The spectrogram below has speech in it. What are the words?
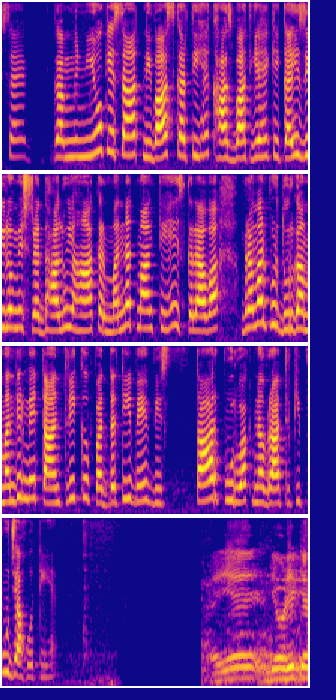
सहगमनियों के साथ निवास करती हैं। खास बात यह है कि कई जिलों में श्रद्धालु यहाँ आकर मन्नत मांगते हैं। इसके अलावा भ्रमरपुर दुर्गा मंदिर में तांत्रिक पद्धति में विस्तार पूर्वक नवरात्र की पूजा होती है। ये ड्योढ़ी के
